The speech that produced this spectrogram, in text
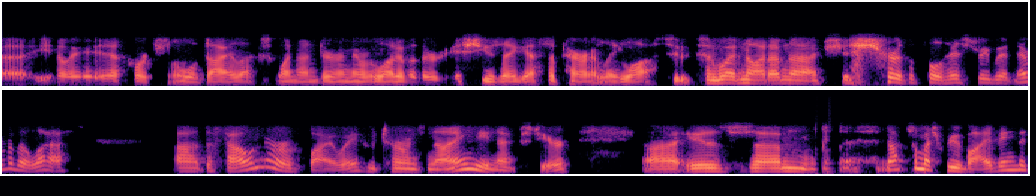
uh, you know, unfortunately, Dylex went under, and there were a lot of other issues, I guess, apparently lawsuits and whatnot. I'm not actually sure the full history, but nevertheless, uh, the founder of Bi-Way, who turns 90 next year, uh, is um, not so much reviving the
